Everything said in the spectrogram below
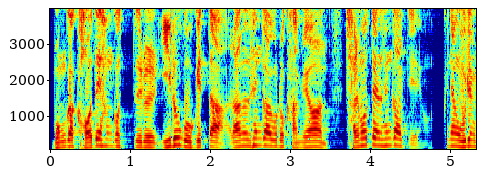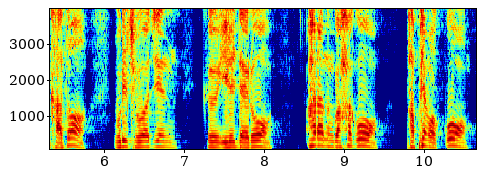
뭔가 거대한 것들을 이루고 오겠다라는 생각으로 가면 잘못된 생각이에요. 그냥 우린 가서 우리 주어진 그 일대로 하라는 거 하고 밥해 먹고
